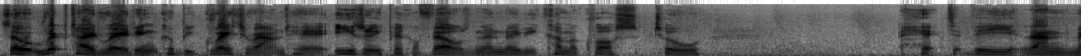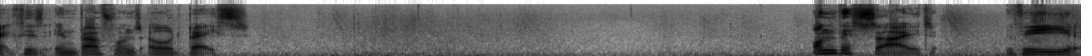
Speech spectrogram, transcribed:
So Riptide raiding could be great around here. Easily pick off those, and then maybe come across to hit the land mexes in Balfron's old base. on this side, the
